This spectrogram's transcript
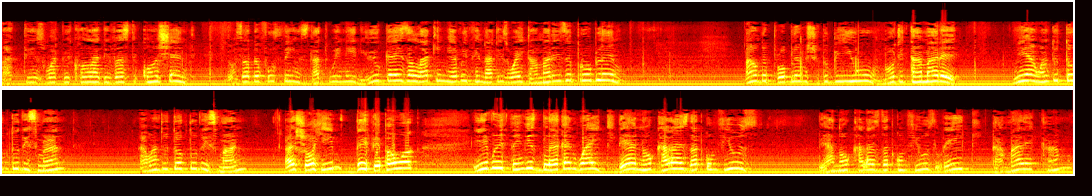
That is what we call a diversity quotient. Those are the four things that we need. You guys are lacking everything. That is why Tamara is a problem. Now the problem should be you, not Tamare. Me, I want to talk to this man. I want to talk to this man. I show him the paperwork. Everything is black and white. There are no colors that confuse. There are no colors that confuse. Let Tamale come.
